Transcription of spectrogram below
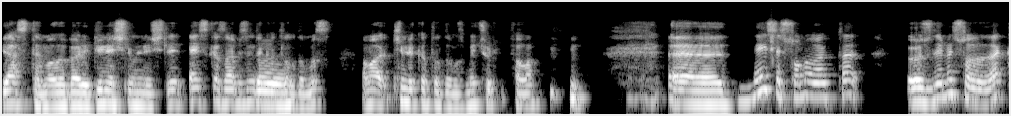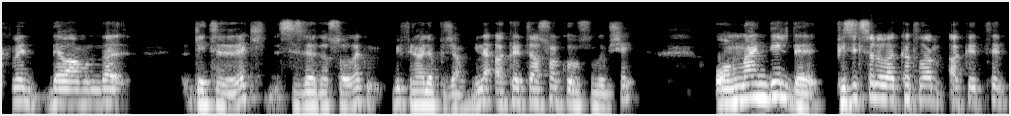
Yaz temalı böyle güneşli güneşli. Eskaza bizim de Hmm. katıldığımız ama kimle katıldığımız meçhul falan. Ee, neyse son olarak da özleme sorarak ve devamında getirerek sizlere de sorarak bir final yapacağım. Yine akreditasyon konusunda bir şey. Online değil de fiziksel olarak katılan akredite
